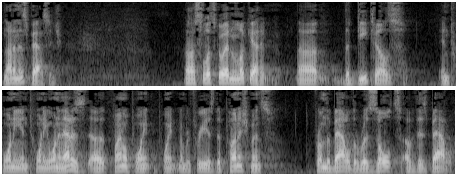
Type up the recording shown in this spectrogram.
not in this passage. Uh, so let's go ahead and look at it. Uh, the details in 20 and 21, and that is uh, final point. Point number three is the punishments from the battle, the results of this battle.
